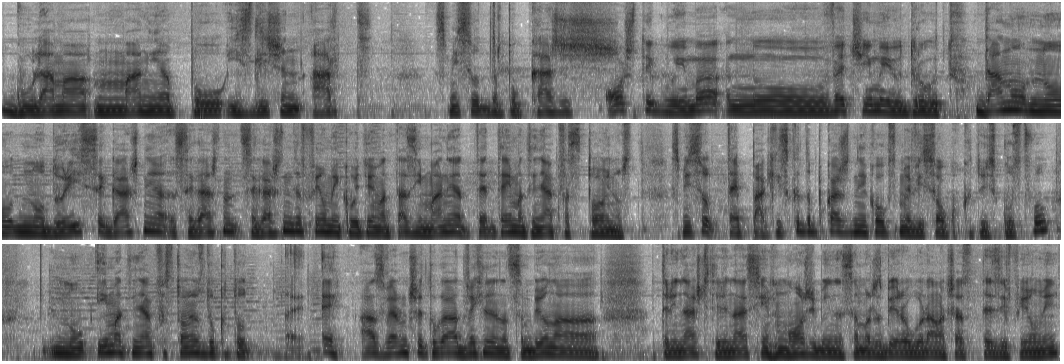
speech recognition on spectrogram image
голяма мания по излишен арт. В смисъл да покажеш... Още го има, но вече има и от другото. Да, но, но, но дори сегашния, сегашна, сегашните филми, които имат тази мания, те, те имат и някаква стойност. В смисъл, те пак искат да покажат ние колко сме високо като изкуство, но имат и някаква стойност, докато... Е, е аз вярвам, че тогава 2000 съм бил на 13-14 и може би не съм разбирал голяма част от тези филми,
